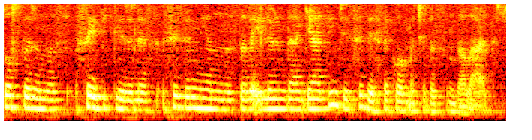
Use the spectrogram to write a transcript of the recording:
dostlarınız, sevdikleriniz sizin yanınızda ve ellerinden geldiğince size destek olma çabasındalardır.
